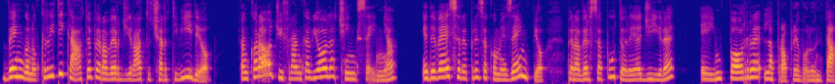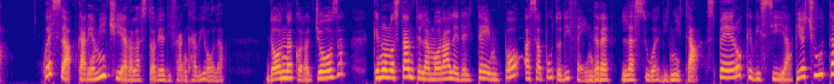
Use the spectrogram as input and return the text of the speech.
vengono criticate per aver girato certi video Ancora oggi Franca Viola ci insegna e deve essere presa come esempio per aver saputo reagire e imporre la propria volontà. Questa, cari amici, era la storia di Franca Viola, donna coraggiosa che nonostante la morale del tempo ha saputo difendere la sua dignità. Spero che vi sia piaciuta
